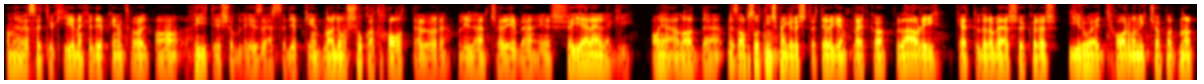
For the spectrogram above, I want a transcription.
ha nevezhetjük hírnek egyébként, hogy a Heat és a Blazers egyébként nagyon sokat halott előre Lillard cserébe, és jelen jelenlegi ajánlat, de ez abszolút nincs megerősítve, tényleg ilyen plegyka. Lauri kettő darab elsőkörös író egy harmadik csapatnak,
